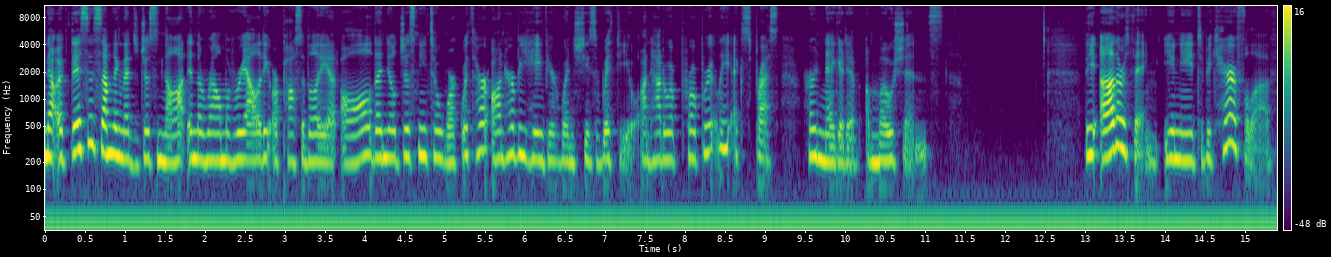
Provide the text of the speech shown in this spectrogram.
Now, if this is something that's just not in the realm of reality or possibility at all, then you'll just need to work with her on her behavior when she's with you, on how to appropriately express her negative emotions. The other thing you need to be careful of,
